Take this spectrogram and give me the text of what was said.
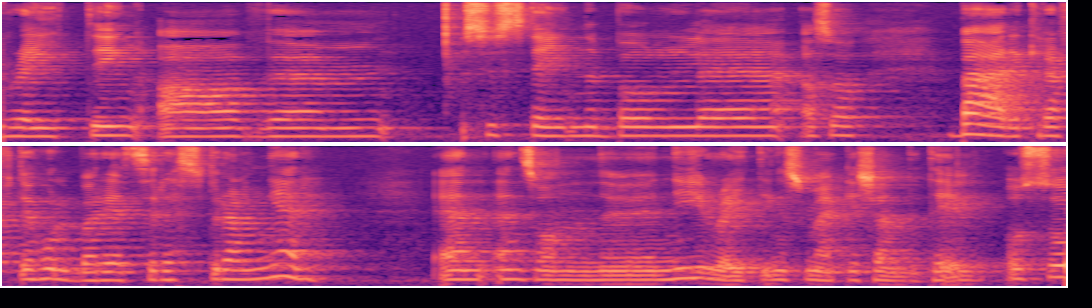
rating av um, sustainable, eh, bærekraftige bärkraftiga hållbarhetsrestauranger. En, en sånn uh, ny rating som jeg ikke kjente til. Og så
